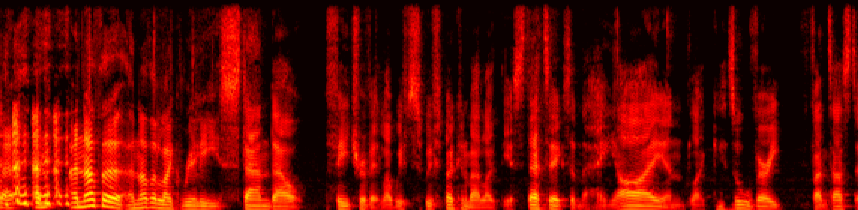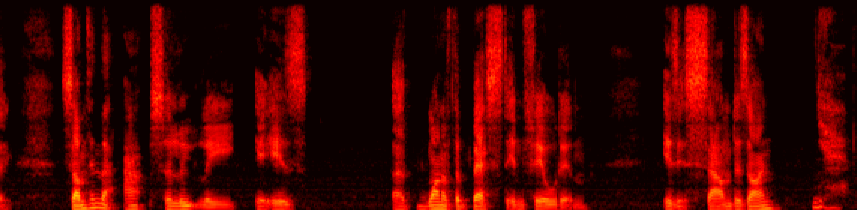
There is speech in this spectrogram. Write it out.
another, another like really standout feature of it, like we've we've spoken about, like the aesthetics and the AI, and like mm-hmm. it's all very fantastic. Something that absolutely it is uh, one of the best in field in is its sound design. Yeah, yeah.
